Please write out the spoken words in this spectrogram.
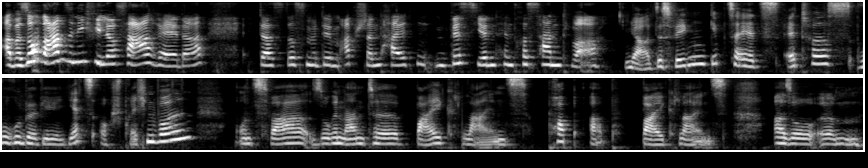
aber so wahnsinnig viele Fahrräder, dass das mit dem Abstand halten ein bisschen interessant war. Ja, deswegen gibt es ja jetzt etwas, worüber wir jetzt auch sprechen wollen, und zwar sogenannte Bike Lines, Pop-up Bike Lines. Also ähm,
